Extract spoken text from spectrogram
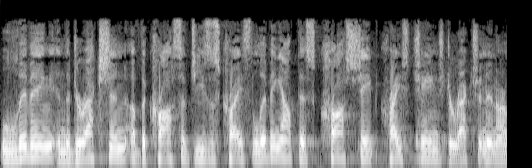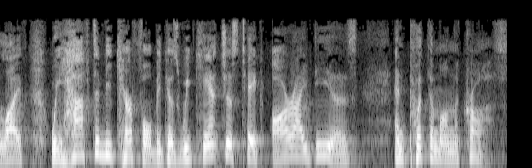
living in the direction of the cross of Jesus Christ, living out this cross shaped, Christ changed direction in our life, we have to be careful because we can't just take our ideas and put them on the cross.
